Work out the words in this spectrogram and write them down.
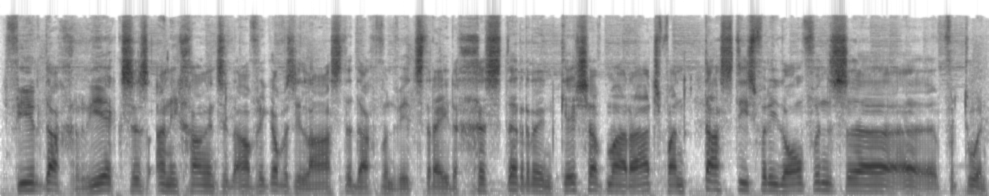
Vierdag reeks is aan die gang in Suid-Afrika was die laaste dag van wedstryde gister en Keshav Maharaj fantasties vir die Dolphins uh, uh, vertoon.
